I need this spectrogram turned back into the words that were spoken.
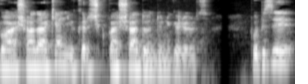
bu aşağıdayken yukarı çıkıp aşağı döndüğünü görüyoruz. Bu bize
